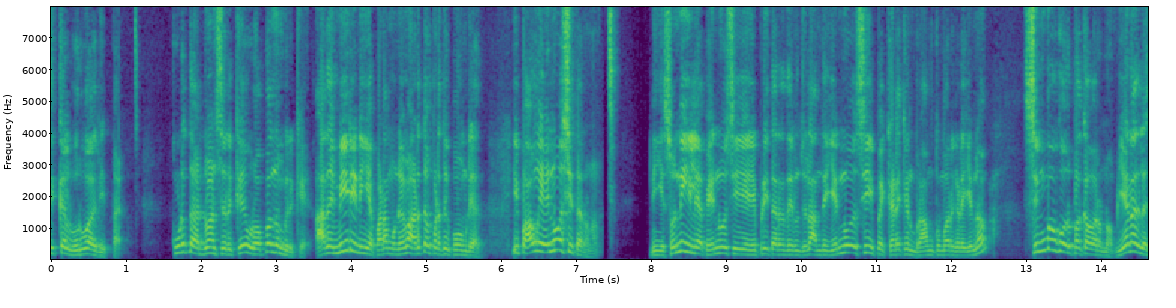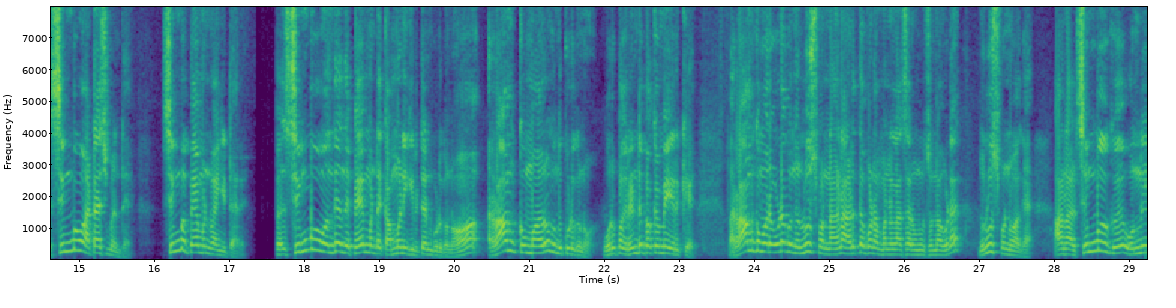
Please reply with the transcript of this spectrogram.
சிக்கல் உருவாகுது இப்போ கொடுத்த அட்வான்ஸ் இருக்குது ஒரு ஒப்பந்தம் இருக்குது அதை மீறி நீங்கள் படம் மூலியமா அடுத்த படத்துக்கு போக முடியாது. இப்போ அவங்க என்ஓசி தரணும். நீங்கள் சொன்னீங்க இல்லையா இப்போ என்ஓசி எப்படி தரதுன்னு சொல்லி அந்த என்ஓசி இப்போ கிடைக்கணும். ராம்குமார் கிடைக்கணும். சிம்புக்கு ஒரு பக்கம் வரணும். ஏன்னா அதில் சிம்புவும் அட்டாச்மெண்ட்டு சிம்பு பேமெண்ட் வாங்கிட்டாரு. இப்போ சிம்பு வந்து அந்த பேமெண்ட்டை கம்பெனிக்கு ரிட்டர்ன் கொடுக்கணும். ராம்குமாரும் வந்து கொடுக்கணும். ஒரு பக்கம் ரெண்டு பக்கமே இருக்குது இப்போ ராம்குமாரை கூட கொஞ்சம் லூஸ் பண்ணாங்கன்னா அடுத்த படம் பண்ணலாம் சார் உங்களுக்கு சொன்னால் கூட லூஸ் பண்ணுவாங்க. ஆனால் சிம்புவுக்கு ஒன்று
